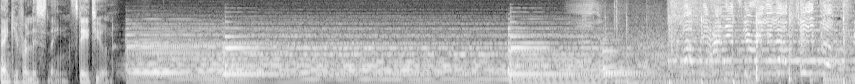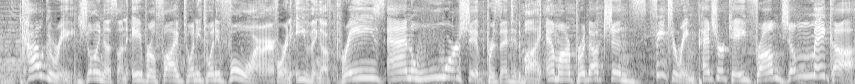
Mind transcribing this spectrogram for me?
Thank you for listening. Stay tuned. Join us on April 5, 2024 for an evening of praise and worship presented by MR Productions featuring Petra K from Jamaica.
